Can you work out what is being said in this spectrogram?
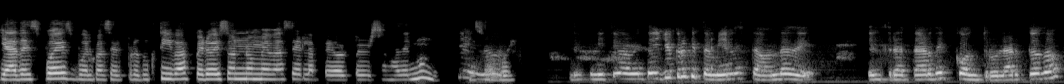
ya después vuelvo a ser productiva, pero eso no me va a hacer la peor persona del mundo. Definitivamente. Yo creo que también esta onda de el tratar de controlar todo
